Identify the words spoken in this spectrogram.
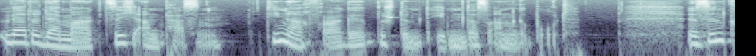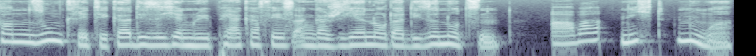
werde der Markt sich anpassen. Die Nachfrage bestimmt eben das Angebot. Es sind Konsumkritiker, die sich in Repair-Cafés engagieren oder diese nutzen. Aber nicht nur.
